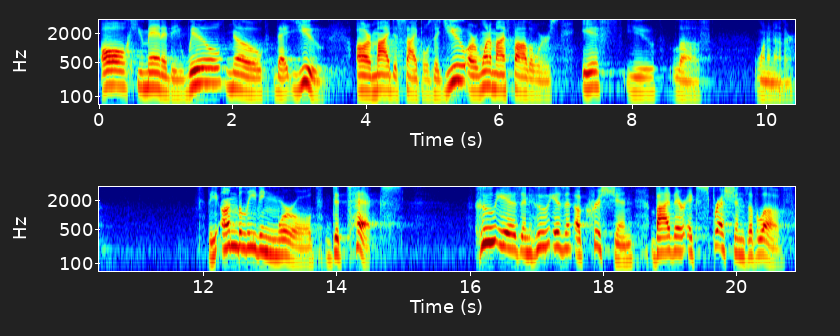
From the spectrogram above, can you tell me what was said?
all humanity will know that you are my disciples, that you are one of my followers, if you love one another. The unbelieving world detects who is and who isn't a Christian by their expressions of love,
